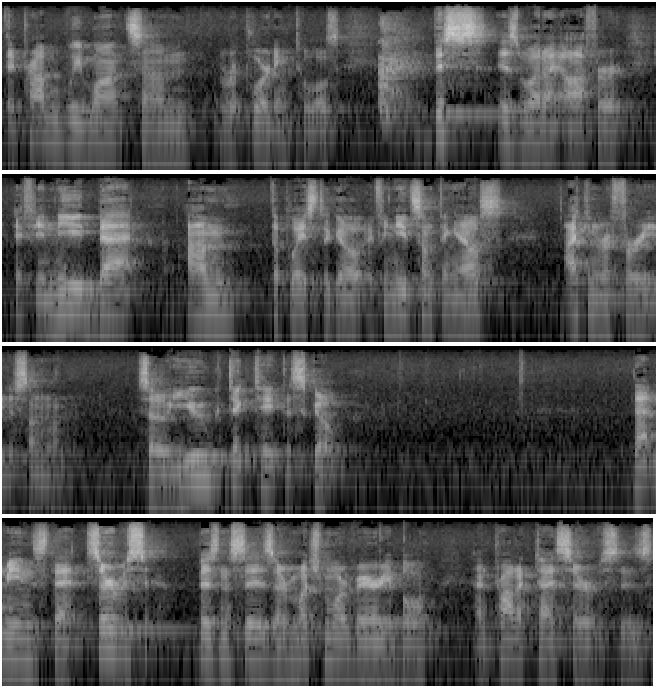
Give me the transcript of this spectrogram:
They probably want some reporting tools. This is what I offer. If you need that, I'm the place to go. If you need something else, I can refer you to someone. So you dictate the scope. That means that service businesses are much more variable and productized services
